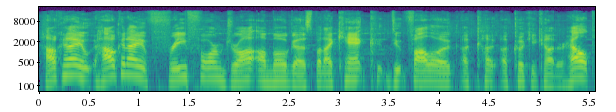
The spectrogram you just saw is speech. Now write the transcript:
How can I how can I freeform draw Amogus, but I can't do, follow a, a, a cookie cutter? Help!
